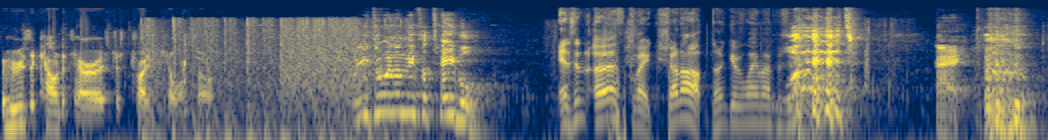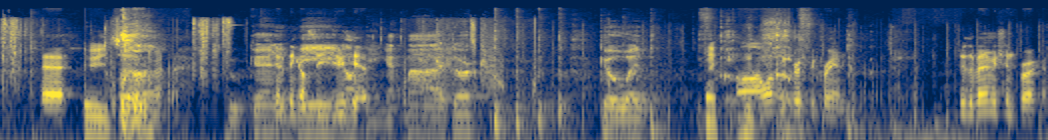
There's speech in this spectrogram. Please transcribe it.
Who's a counter terrorist? Just try to kill himself. What are you doing underneath the table? It's an earthquake. Shut up. Don't give away my position. What? hey. Uh, Who's uh, Who can Didn't think I'll be see you here. at my door? Go away. oh, I want some Krispy Kreme. Dude, the vending machine's broken.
